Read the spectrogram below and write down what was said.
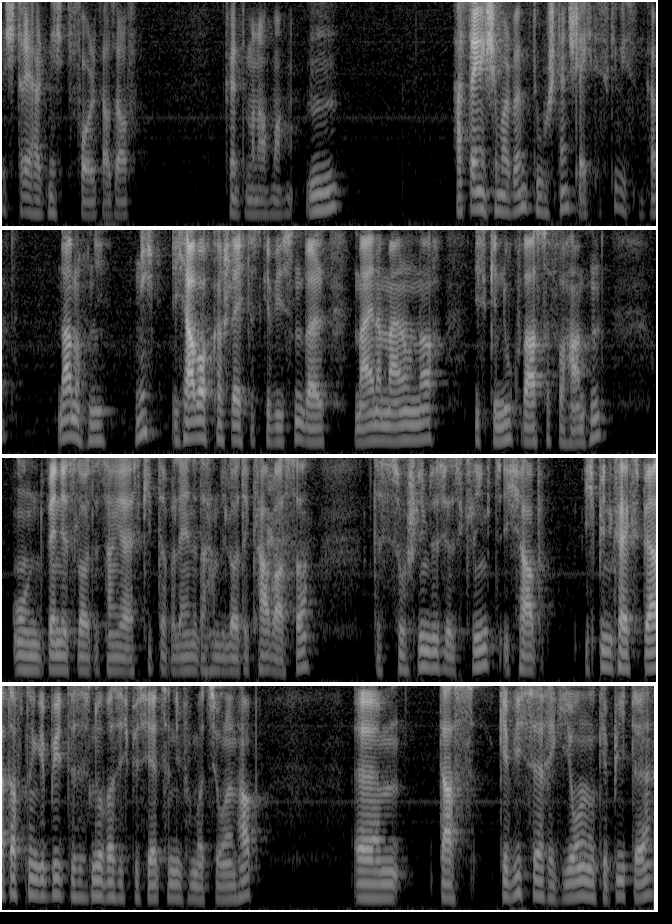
ich drehe halt nicht Vollgas auf. Könnte man auch machen. Mhm. Hast du eigentlich schon mal beim Duschen ein schlechtes Gewissen gehabt? Na, noch nie. Nicht? Ich habe auch kein schlechtes Gewissen, weil meiner Meinung nach ist genug Wasser vorhanden. Und wenn jetzt Leute sagen, ja, es gibt aber Länder, da haben die Leute kein Wasser, das ist so schlimm, dass es jetzt klingt. Ich, habe, ich bin kein Experte auf dem Gebiet, das ist nur, was ich bis jetzt an Informationen habe, ähm, dass gewisse Regionen und Gebiete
